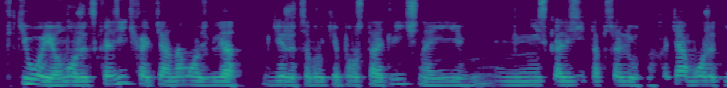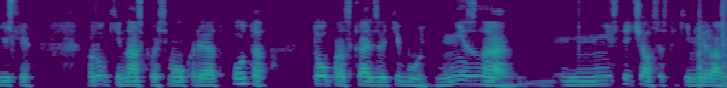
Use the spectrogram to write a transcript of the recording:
в теории он может скользить, хотя, на мой взгляд, держится в руке просто отлично и не скользит абсолютно. Хотя, может, если руки насквозь мокрые от пота, то проскальзывать и будет. Не знаю, не встречался с таким ни разу.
